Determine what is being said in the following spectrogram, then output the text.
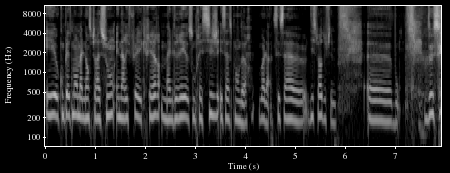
est complètement en mal d'inspiration et n'arrive plus à écrire malgré son prestige et sa splendeur. Voilà, c'est ça euh, l'histoire du film. Euh, bon, de ce,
